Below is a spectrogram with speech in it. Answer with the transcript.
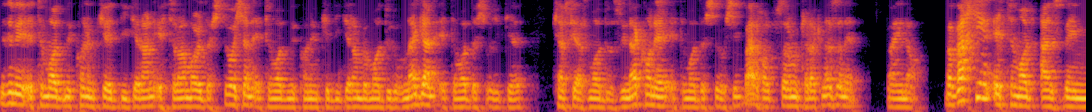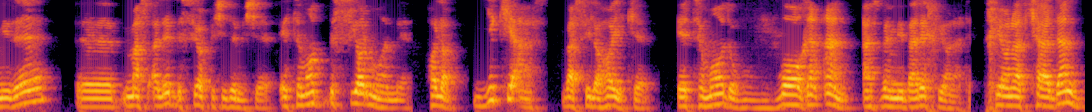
می‌دونی اعتماد می‌کنیم که دیگران احترام ما رو داشته باشن. اعتماد می‌کنیم که دیگران به ما دروغ نگن. اعتماد داشته باشیم که کسی از ما دزدی نکنه. اعتماد داشته باشیم به حال سرمون کلک نزنه و اینا. و وقتی این اعتماد از بین میره مسئله بسیار پیچیده میشه. اعتماد بسیار مهمه. حالا یکی از وسیله هایی که اعتماد و واقعا از بین می‌بره خیانته. خیانت کردن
